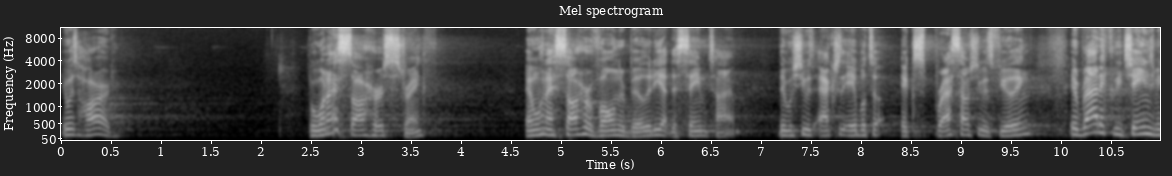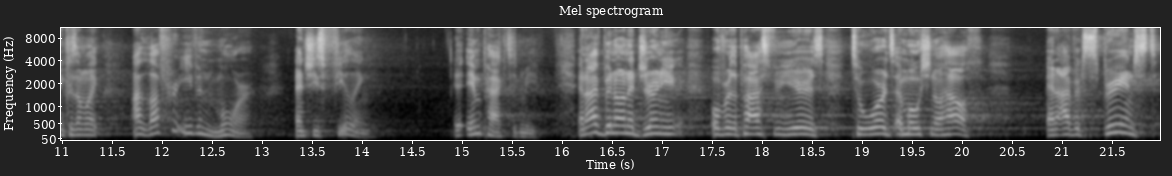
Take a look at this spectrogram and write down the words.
It was hard. But when I saw her strength and when I saw her vulnerability at the same time, that she was actually able to express how she was feeling, it radically changed me because I'm like, I love her even more, and she's feeling. It impacted me. And I've been on a journey over the past few years towards emotional health, and I've experienced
